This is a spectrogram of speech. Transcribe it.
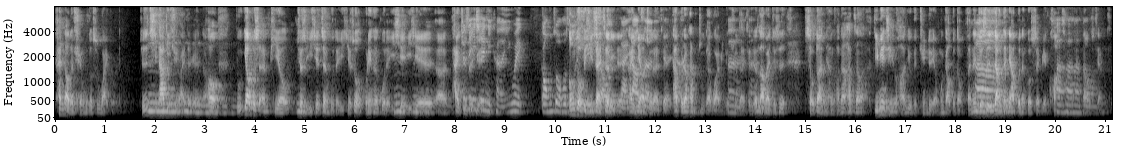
看到的全部都是外国人，就是其他地区来的人，嗯然后。不要不是 NPO，就是一些政府的一些，说联合国的一些嗯一些呃派驻就是一些你可能因为工作或工作必须在这里的，他一定要住在这里，他不让他们住在外面，就住在这里。老板就是手段很好，但他知道里面其实好像有个军队，我们搞不懂，反正就是让人家不能够随便跨进来然后是这样子。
